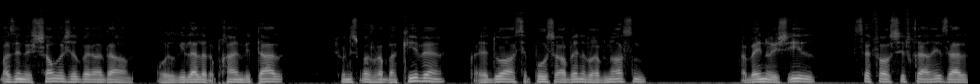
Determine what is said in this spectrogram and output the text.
מה זה נשומה של בן אדם. הוא גילה לרב חיים ויטל, שהוא נשמע רב עקיבא, כידוע, הסיפור של רבנו ורב נוסן. רבנו השאיל ספר שבחי אריזה על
